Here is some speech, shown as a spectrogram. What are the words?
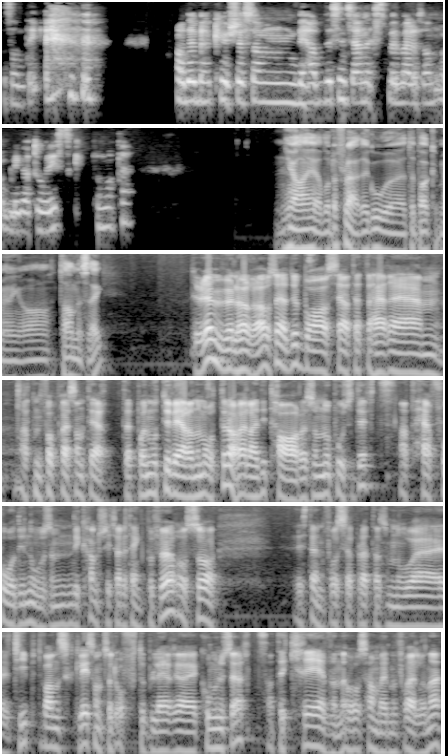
og sånne ting. og det kurset som vi hadde, syns jeg nesten bør være sånn obligatorisk, på en måte. Ja, her var det flere gode tilbakemeldinger å ta med seg. Det er jo det vi vil høre. Og så er det jo bra å se at dette her er, at en får presentert det på en motiverende måte. da, Eller de tar det som noe positivt. At her får de noe som de kanskje ikke hadde tenkt på før. og så Istedenfor å se på dette som noe kjipt, vanskelig, sånn som det ofte blir eh, kommunisert. At det er krevende å samarbeide med foreldrene.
